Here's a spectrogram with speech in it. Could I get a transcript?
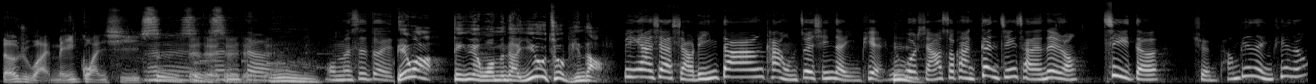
得乳癌没关系，是是是的，嗯，我们是对，别忘了订阅我们的 YouTube 频道，并按下小铃铛看我们最新的影片。如果想要收看更精彩的内容，记得选旁边的影片哦。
